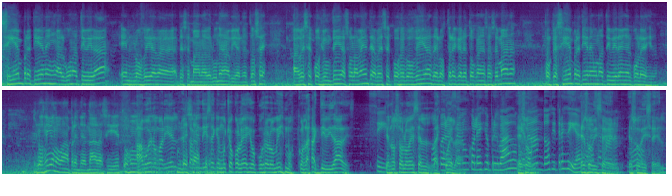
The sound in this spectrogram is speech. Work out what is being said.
siempre tienen alguna actividad en los días de, de semana, de lunes a viernes, entonces a veces coge un día solamente, a veces coge dos días de los tres que le tocan esa semana, porque siempre tienen una actividad en el colegio. Los niños no van a aprender nada, si esto es un Ah, bueno, Mariel, un él también dice que en muchos colegios ocurre lo mismo con las actividades, Sí. que no solo es el- Oh, la pero escuela. es en un colegio privado que Eso- dan dos y tres días. a Eso la dice semana. él, eso dice él.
